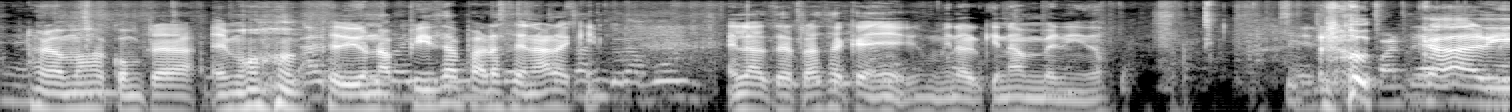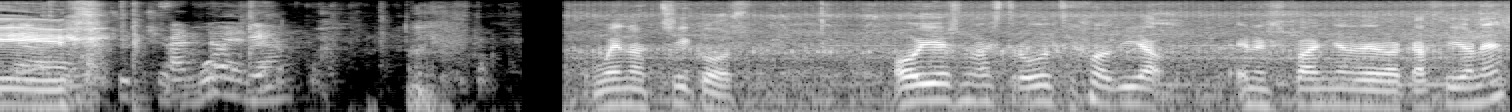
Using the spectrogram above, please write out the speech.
Ahora vamos a comprar, hemos pedido unas pizzas para cenar aquí, en la terraza que mirad quién han venido. Los caris. Bueno chicos, hoy es nuestro último día en España de vacaciones.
